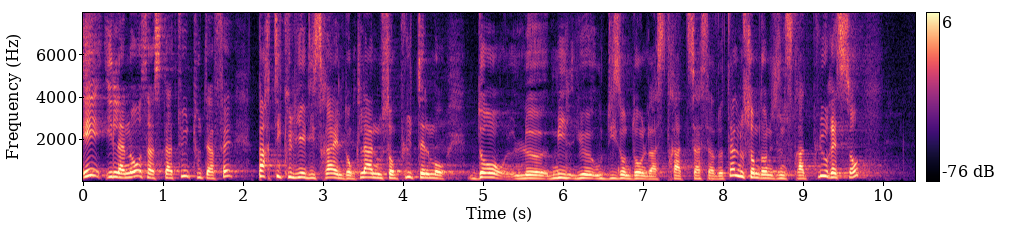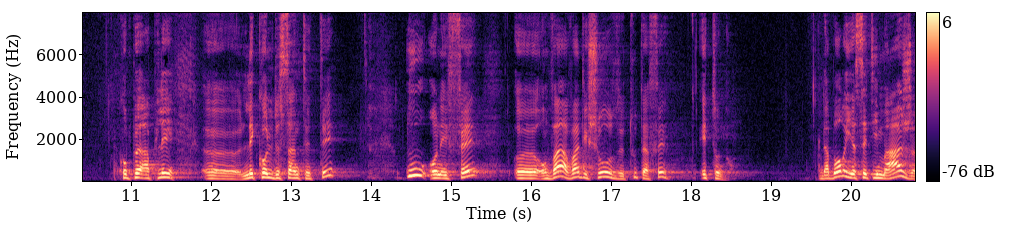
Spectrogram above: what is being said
Et il annonce un statut tout à fait particulier d'Israël. Donc là, nous ne sommes plus tellement dans le milieu, ou disons dans la strate sacerdotale, nous sommes dans une strate plus récente, qu'on peut appeler euh, l'école de sainteté, où en effet, euh, on va avoir des choses tout à fait étonnantes. D'abord, il y a cette image,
